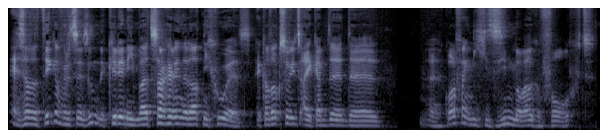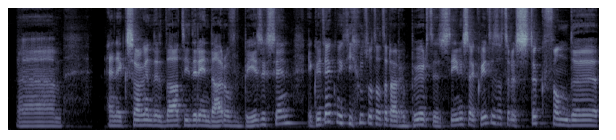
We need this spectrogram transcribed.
Is dat een teken voor het seizoen? Ik weet het niet, maar het zag er inderdaad niet goed uit. Ik had ook zoiets... ah, ik heb de, de eh, qualifying niet gezien, maar wel gevolgd. Ehm, en ik zag inderdaad iedereen daarover bezig zijn. Ik weet eigenlijk niet goed wat dat er daar gebeurd is. Het enige dat ik weet is dat er een stuk van de...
